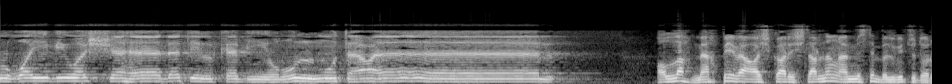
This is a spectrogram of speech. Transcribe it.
الغيب والشهادة الكبير المتعال Allah məxfi və aşkar işlərinin həmmisini bilgücüdür.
